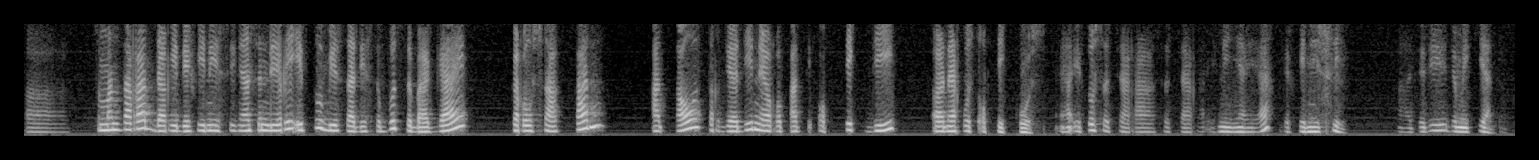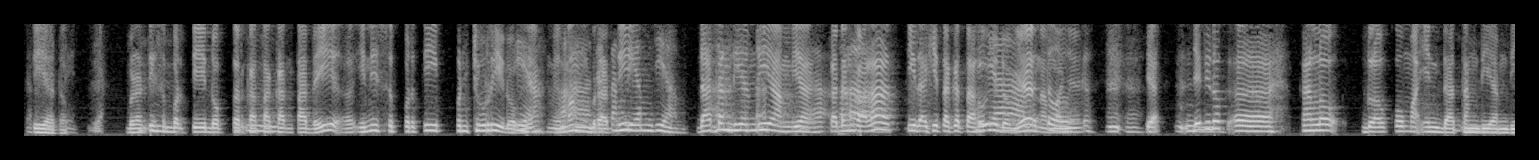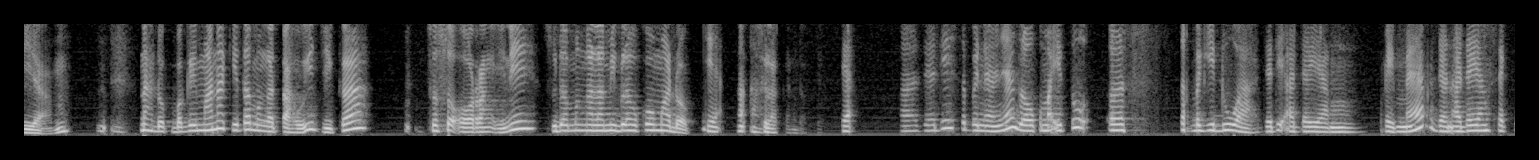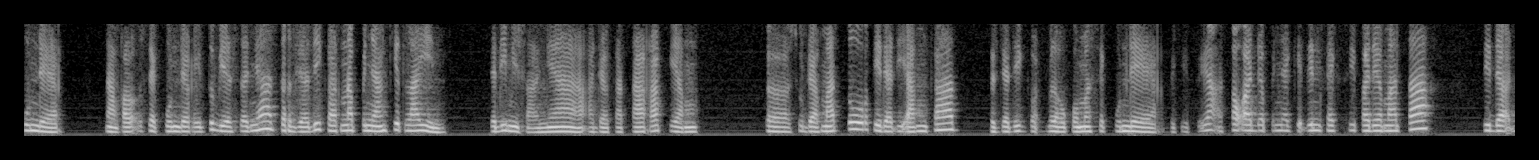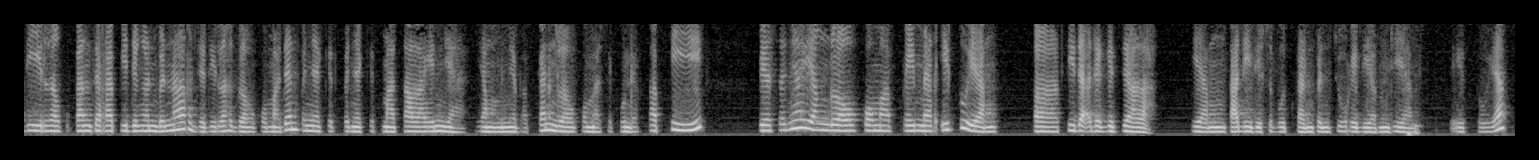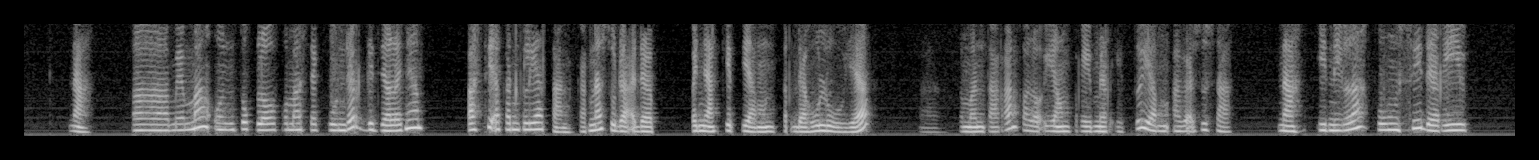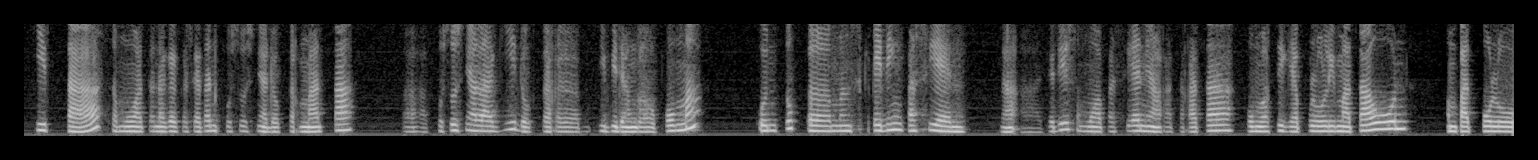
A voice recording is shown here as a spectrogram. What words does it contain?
Eh, sementara dari definisinya sendiri itu bisa disebut sebagai kerusakan atau terjadi neuropati optik di eh, nervus opticus. Ya, itu secara secara ininya ya definisi. Nah, jadi demikian. Dr. Iya, Seprin. Ya. Berarti Mm-mm. seperti dokter katakan tadi, eh, ini seperti pencuri dok ya. Iya, Memang ah, berarti datang diam-diam. datang diam-diam ya. Ya, Kadangkala tidak kita ketahui Iya, dok ya betul. namanya. Ya. Jadi dok, eh, kalau glaukoma ini datang diam-diam, nah dok, bagaimana kita mengetahui jika seseorang ini sudah mengalami glaukoma dok? Ya. Silakan dok. Uh, jadi sebenarnya glaukoma itu uh, terbagi dua. Jadi ada yang primer dan ada yang sekunder. Nah, kalau sekunder itu biasanya terjadi karena penyakit lain. Jadi misalnya ada katarak yang uh, sudah matur tidak diangkat terjadi glaukoma sekunder begitu ya atau ada penyakit infeksi pada mata tidak dilakukan terapi dengan benar jadilah glaukoma dan penyakit-penyakit mata lainnya yang menyebabkan glaukoma sekunder. Tapi biasanya yang glaukoma primer itu yang eh, tidak ada gejala yang tadi disebutkan pencuri diam-diam seperti itu ya. Nah, eh, memang untuk glaukoma sekunder gejalanya pasti akan kelihatan karena sudah ada penyakit yang terdahulu ya. Nah, sementara kalau yang primer itu yang agak susah. Nah, inilah fungsi dari kita semua tenaga kesehatan khususnya dokter mata, eh, khususnya lagi dokter di bidang glaukoma untuk eh, men-screening pasien. Nah, jadi semua pasien yang rata-rata umur 35 tahun, 40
